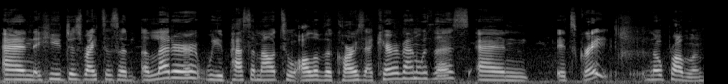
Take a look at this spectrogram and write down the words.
And he just writes us a, a letter. We pass them out to all of the cars that caravan with us, and it's great. No problem.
